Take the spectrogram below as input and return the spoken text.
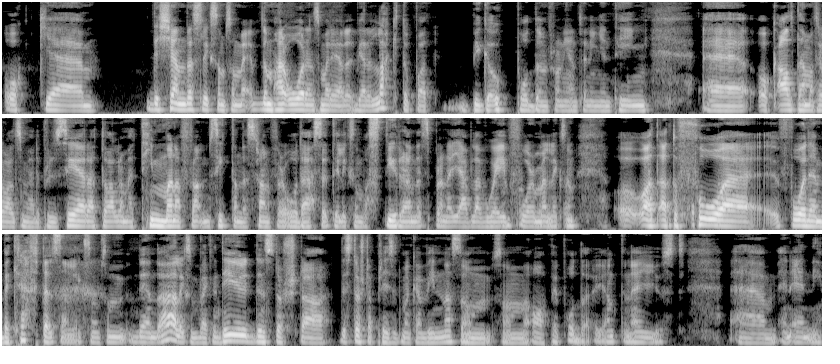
Och eh, det kändes liksom som de här åren som vi hade, vi hade lagt på att bygga upp podden från egentligen ingenting. Eh, och allt det här materialet som vi hade producerat och alla de här timmarna fram, sittandes framför Audacity liksom var stirrandes på den där jävla waveformen liksom. Och att, att då få, få den bekräftelsen liksom som det ändå är liksom verkligen, det är ju den största, det största priset man kan vinna som, som AP-poddare egentligen är ju just eh, en Annie.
